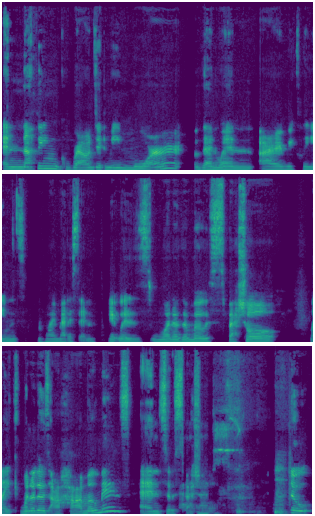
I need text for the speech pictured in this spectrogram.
and nothing grounded me more than when I reclaimed my medicine. It was one of the most special like one of those aha moments and so special. Yes. So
